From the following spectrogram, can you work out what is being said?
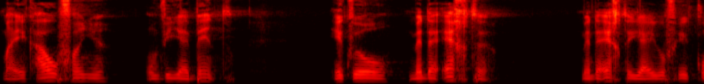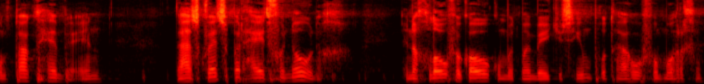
maar ik hou van je om wie jij bent. Ik wil met de echte, met de echte jij of ik contact hebben. En daar is kwetsbaarheid voor nodig. En dan geloof ik ook, om het maar een beetje simpel te houden vanmorgen,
